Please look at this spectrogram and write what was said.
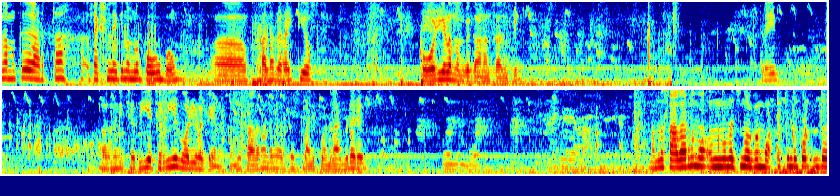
ഇനി നമുക്ക് അടുത്ത സെക്ഷനിലേക്ക് നമ്മൾ പോകുമ്പോൾ പല വെറൈറ്റി ഓഫ് കോഴികളെ നമുക്ക് കാണാൻ സാധിക്കും. ഇത്രയും ചെറിയ ചെറിയ കോഴികളൊക്കെയാണ്. നമ്മൾ സാധാരണ ഉണ്ടെങ്കിൽ അത്യാവശ്യം വലിപ്പമുണ്ട്. ഇവിടെ ഒരു നമ്മൾ സാധാരണ ഒന്ന് വെച്ച് നോക്കുമ്പോൾ മുട്ടയ്ക്ക് എന്തോ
